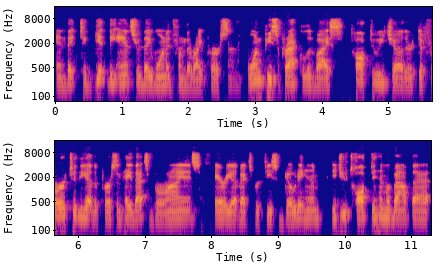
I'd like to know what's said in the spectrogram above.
and they to get the answer they wanted from the right person. One piece of practical advice, talk to each other, defer to the other person. Hey, that's Brian's area of expertise. Go to him. Did you talk to him about that?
